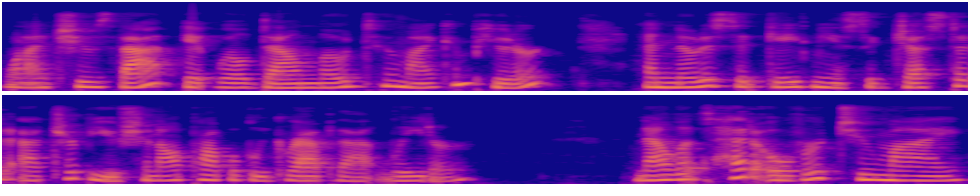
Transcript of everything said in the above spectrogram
When I choose that, it will download to my computer and notice it gave me a suggested attribution. I'll probably grab that later. Now let's head over to my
